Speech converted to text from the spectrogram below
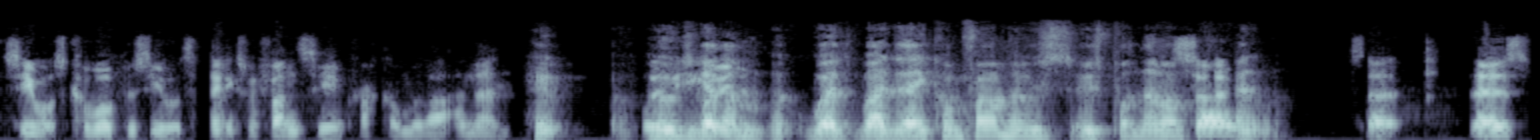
see what's come up and see what takes my fancy and crack on with that. And then who who do you get them? Where, where do they come from? Who's who's putting them up? So, so there's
